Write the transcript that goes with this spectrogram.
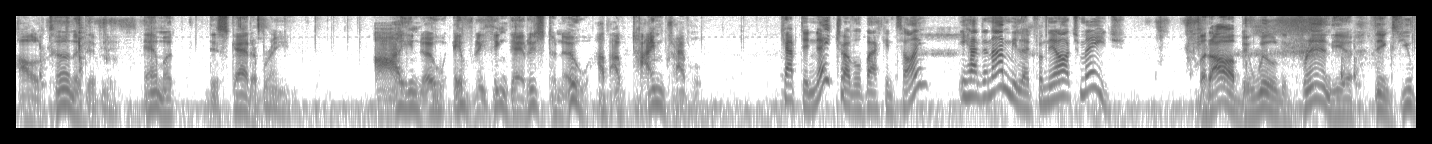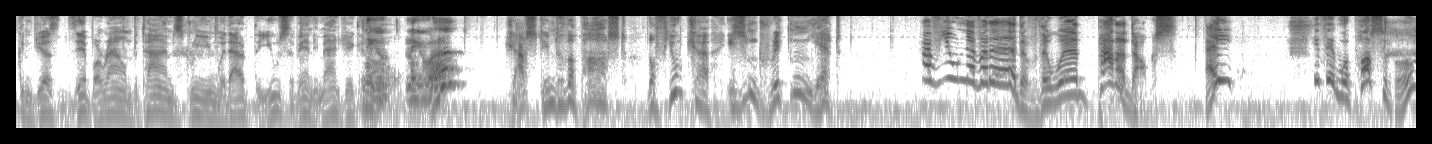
Alternatively, Emmett the Scatterbrain. I know everything there is to know about time travel. Captain Nate traveled back in time. He had an amulet from the Archmage. But our bewildered friend here thinks you can just zip around the time stream without the use of any magic at Nigga, all. nigga, what? Just into the past. The future isn't written yet. Have you never heard of the word paradox? Eh? If it were possible,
